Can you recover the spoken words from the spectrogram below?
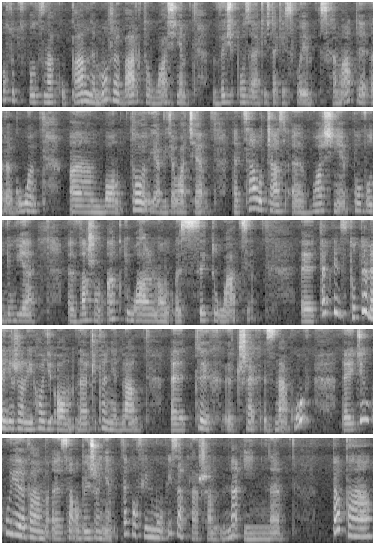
osób spod znaku Panny może warto właśnie wyjść poza jakieś takie swoje schematy, reguły, e, bo to jak działacie cały czas właśnie powoduje Waszą aktualną sytuację. Tak więc to tyle, jeżeli chodzi o czytanie dla tych trzech znaków. E, Dziękuję Wam e, za obejrzenie tego filmu i zapraszam na inne. Pa, pa!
